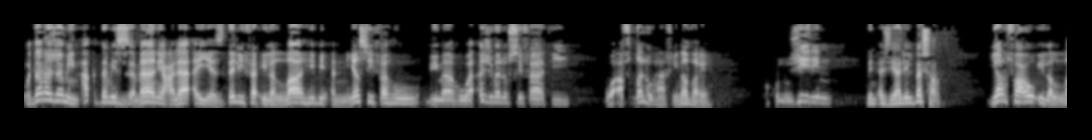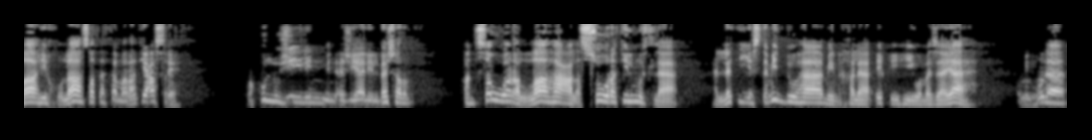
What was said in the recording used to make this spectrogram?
ودرج من أقدم الزمان على أن يزدلف إلى الله بأن يصفه بما هو أجمل الصفات وأفضلها في نظره. وكل جيل من أجيال البشر يرفع إلى الله خلاصة ثمرات عصره. وكل جيل من أجيال البشر قد صور الله على الصورة المثلى التي يستمدها من خلائقه ومزاياه. ومن هنا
